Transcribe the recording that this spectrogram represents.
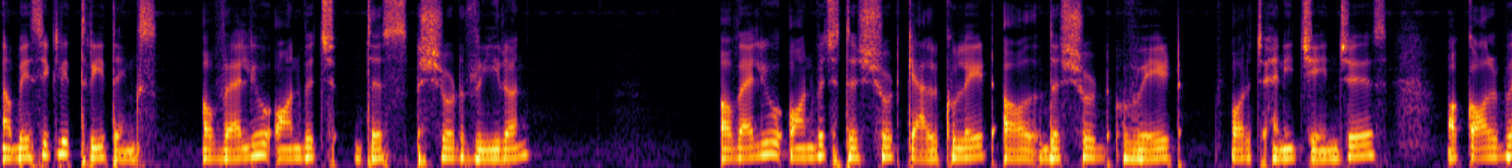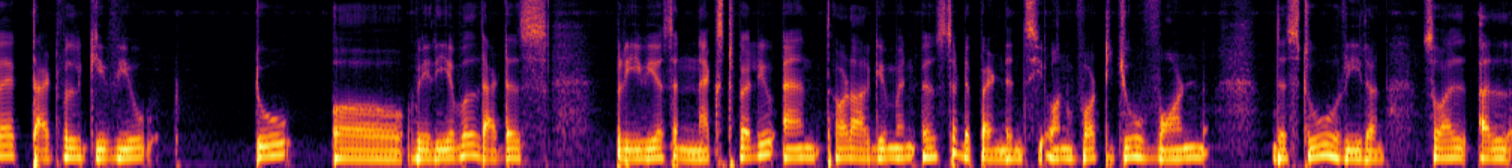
uh, basically three things. A value on which this should rerun. A value on which this should calculate or this should wait for any changes. A callback that will give you two uh, variable that is previous and next value and third argument is the dependency on what you want this to rerun. So I'll, I'll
